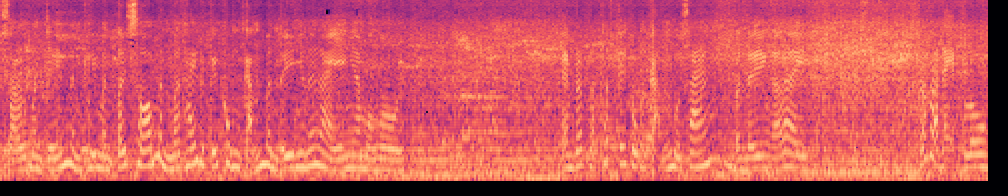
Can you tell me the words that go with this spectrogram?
thật sự mình chỉ mình, khi mình tới sớm mình mới thấy được cái khung cảnh bình yên như thế này nha mọi người. Em rất là thích cái khung cảnh buổi sáng bình yên ở đây. Rất là đẹp luôn.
